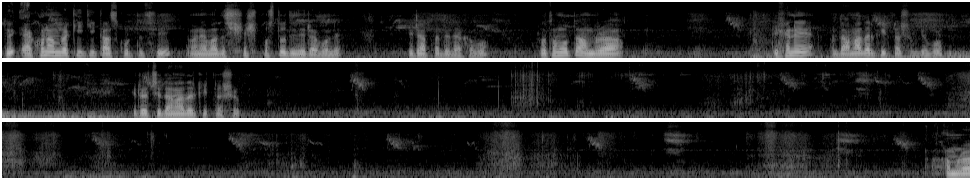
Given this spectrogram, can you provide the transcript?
তো এখন আমরা কি কি কাজ করতেছি মানে আমাদের শেষ প্রস্তুতি যেটা বলে, এটা আপনাদের দেখাবো। প্রথমত আমরা এখানে দানাদার কীটনাশক দেব। এটা হচ্ছে দানাদার কীটনাশক। আমরা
